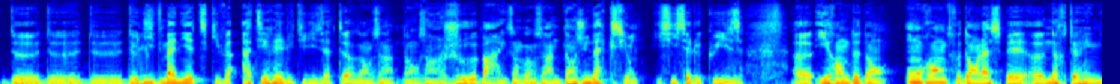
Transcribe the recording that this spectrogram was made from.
lead magnet qui va attirer l'utilisateur dans un, jeu, par exemple, dans, un, dans une action, ici c'est le quiz, euh, il rentre dedans, on rentre dans l'aspect nurturing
